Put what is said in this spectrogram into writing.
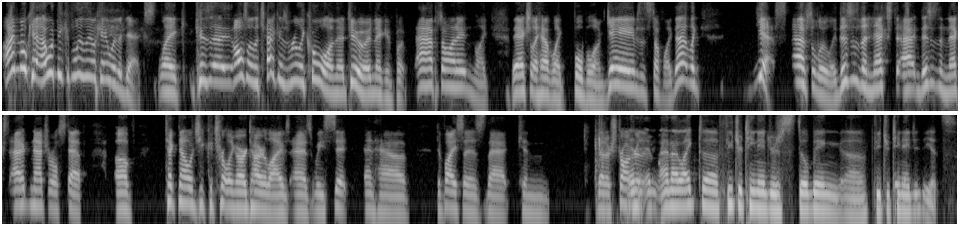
I'm okay. I would be completely okay with a Dex, like, because uh, also the tech is really cool on that too, and they can put apps on it, and like they actually have like full blown games and stuff like that. Like, yes, absolutely. This is the next. a- This is the next natural step of technology controlling our entire lives as we sit and have devices that can that are stronger. and, than, and, and I liked uh, future teenagers still being uh, future teenage idiots.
